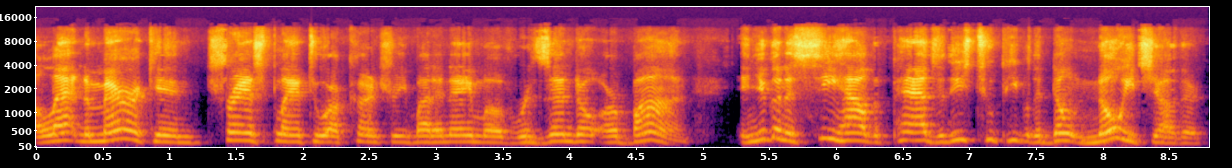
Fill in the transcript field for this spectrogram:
a Latin American transplant to our country by the name of Rosendo Urban. And you're going to see how the paths of these two people that don't know each other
